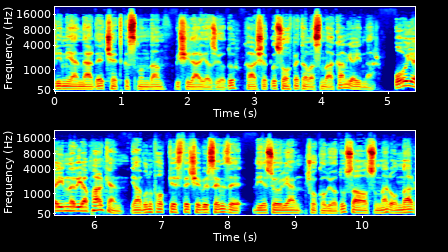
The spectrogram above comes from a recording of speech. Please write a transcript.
dinleyenler de chat kısmından bir şeyler yazıyordu. Karşılıklı sohbet havasında akan yayınlar. O yayınları yaparken ya bunu podcast'e çevirsenize diye söyleyen çok oluyordu. Sağ olsunlar onlar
